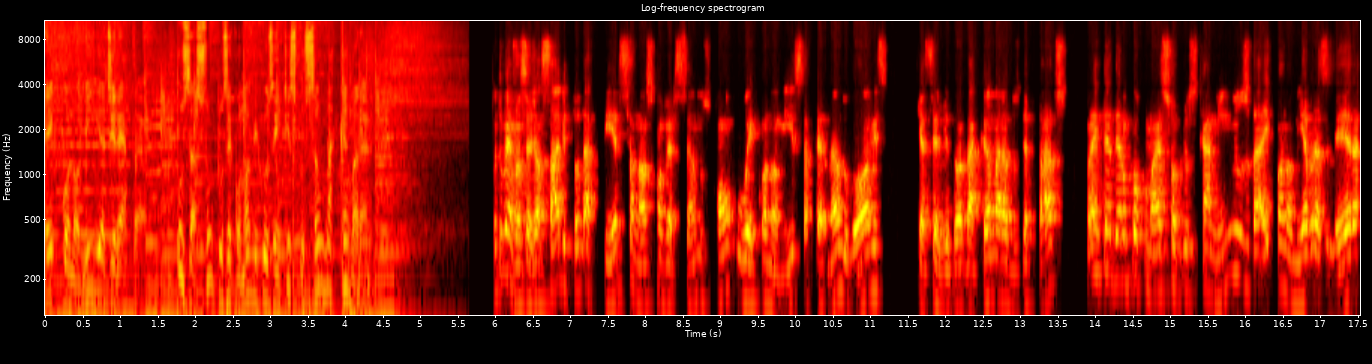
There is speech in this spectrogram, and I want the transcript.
Economia Direta. Os assuntos econômicos em discussão na Câmara. Muito bem, você já sabe, toda terça nós conversamos com o economista Fernando Gomes, que é servidor da Câmara dos Deputados, para entender um pouco mais sobre os caminhos da economia brasileira,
